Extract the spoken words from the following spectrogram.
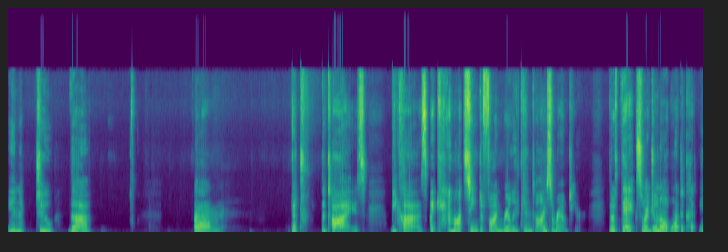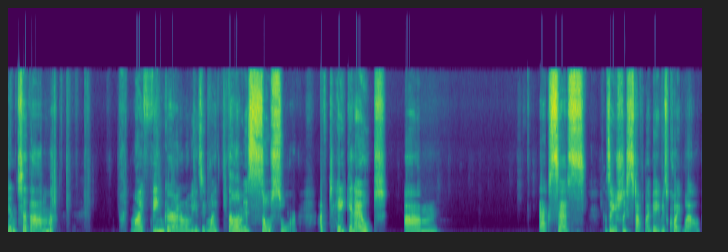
into the um the the ties because I cannot seem to find really thin ties around here. They're thick, so I do not want to cut into them. But my finger, I don't know if you can see, my thumb is so sore. I've taken out um, excess, because I usually stuff my babies quite well.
